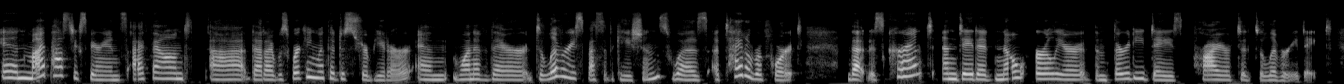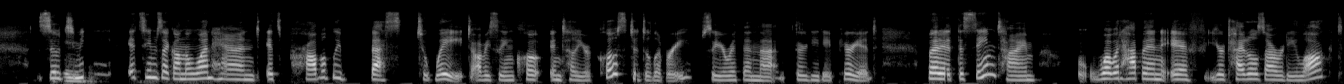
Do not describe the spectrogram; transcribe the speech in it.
In my past experience, I found uh, that I was working with a distributor, and one of their delivery specifications was a title report that is current and dated no earlier than 30 days prior to delivery date. So, to me, mm. it seems like on the one hand, it's probably best to wait, obviously, clo- until you're close to delivery, so you're within that 30 day period. But at the same time, what would happen if your title's already locked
